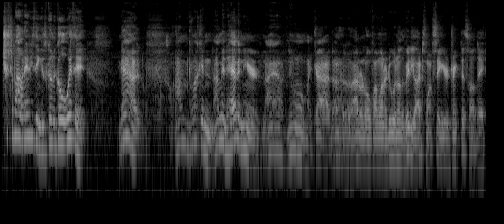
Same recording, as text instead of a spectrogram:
just about anything is going to go with it. Yeah. I'm fucking, I'm in heaven here. I, oh my god. I, don't know if I want to do another video. I just want to sit here and drink this all day.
